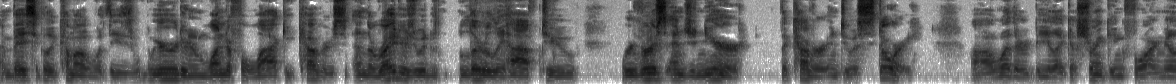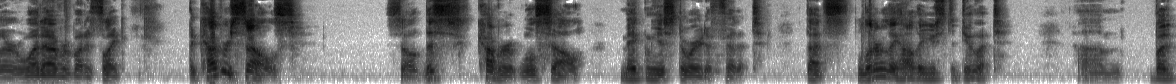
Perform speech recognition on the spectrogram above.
and basically come out with these weird and wonderful, wacky covers. And the writers would literally have to reverse engineer the cover into a story, uh, whether it be like a shrinking formula or whatever. But it's like the cover sells. So this cover will sell. Make me a story to fit it. That's literally how they used to do it. Um, but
